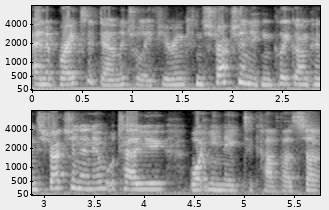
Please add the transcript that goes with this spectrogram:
and it breaks it down literally if you're in construction you can click on construction and it will tell you what you need to cover so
